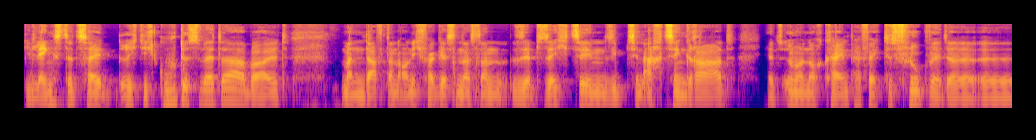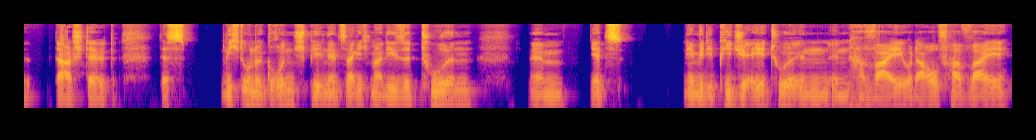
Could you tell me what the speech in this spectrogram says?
die längste Zeit richtig gutes Wetter, aber halt, man darf dann auch nicht vergessen, dass dann selbst 16, 17, 18 Grad jetzt immer noch kein perfektes Flugwetter äh, darstellt. Das nicht ohne Grund spielen jetzt, sage ich mal, diese Touren ähm, jetzt nehmen wir die PGA Tour in, in Hawaii oder auf Hawaii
